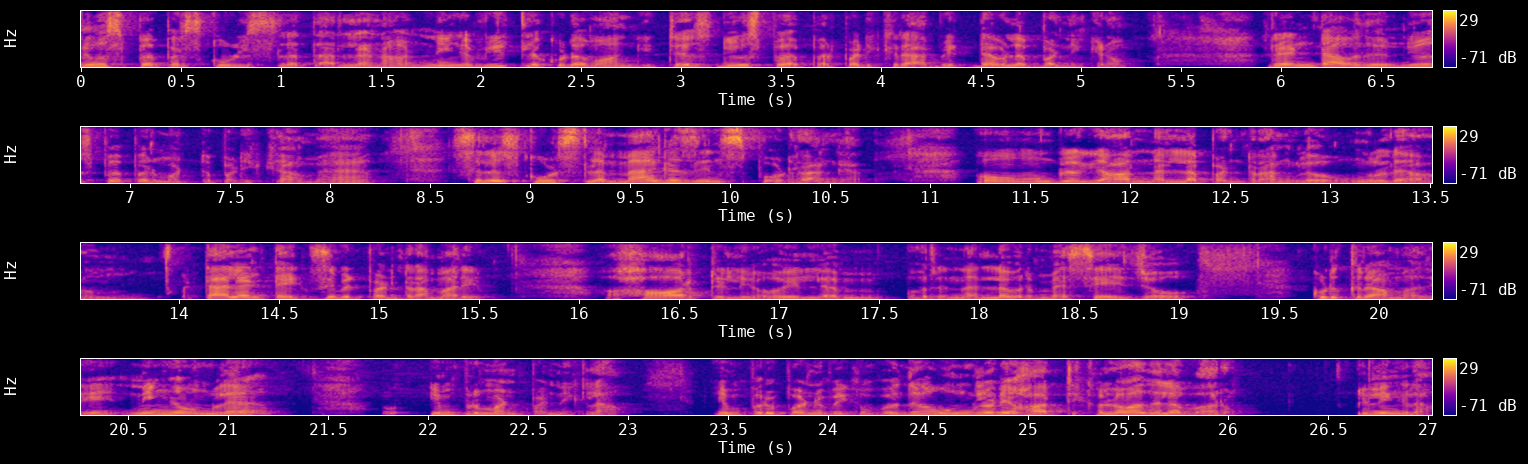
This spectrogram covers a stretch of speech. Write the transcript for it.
நியூஸ் பேப்பர் ஸ்கூல்ஸில் தரலனா நீங்கள் வீட்டில் கூட வாங்கிட்டு நியூஸ் பேப்பர் படிக்கிற ஹேபிட் டெவலப் பண்ணிக்கணும். ரெண்டாவது நியூஸ் பேப்பர் மட்டும் படிக்காமல் சில ஸ்கூல்ஸில் மேகசின்ஸ் போடுறாங்க. உங்கள் யார் நல்லா பண்ணுறாங்களோ உங்களோட டேலண்ட்டை எக்ஸிபிட் பண்ணுற மாதிரி. ஹார்ட்லேயோ இல்லை ஒரு நல்ல ஒரு மெசேஜோ கொடுக்குற மாதிரி நீங்கள் உங்களை இம்ப்ரூவ்மெண்ட் பண்ணிக்கலாம். இம்ப்ரூவ் பண்ணி வைக்கும்போது உங்களுடைய ஆர்டிக்கலும் அதில் வரும். இல்லைங்களா?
